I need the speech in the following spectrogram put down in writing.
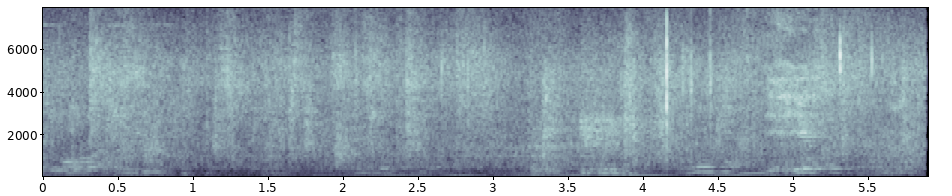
Розмова. є, є всі. Є.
